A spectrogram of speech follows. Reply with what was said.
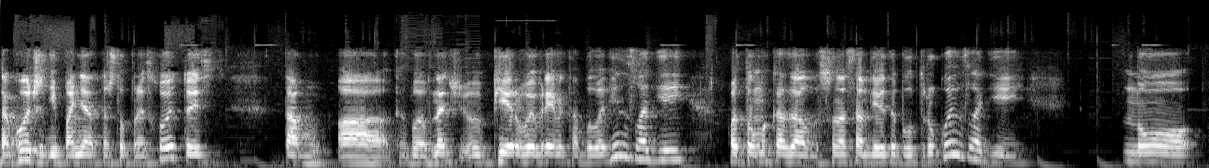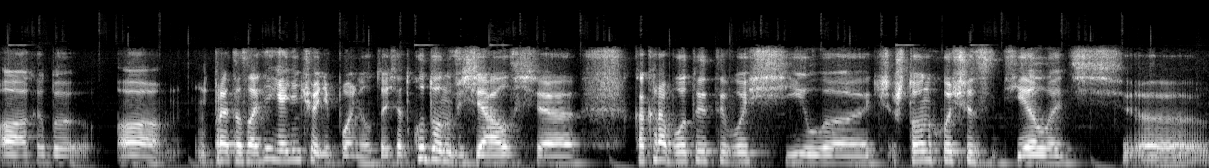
такое же непонятно, что происходит. То есть там а, как бы в нач... первое время там был один злодей, потом оказалось, что на самом деле это был другой злодей, но а, как бы а, про этого злодея я ничего не понял. То есть откуда он взялся, как работает его сила, что он хочет сделать, э,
